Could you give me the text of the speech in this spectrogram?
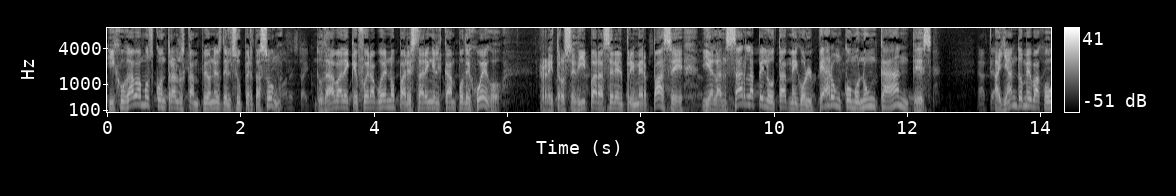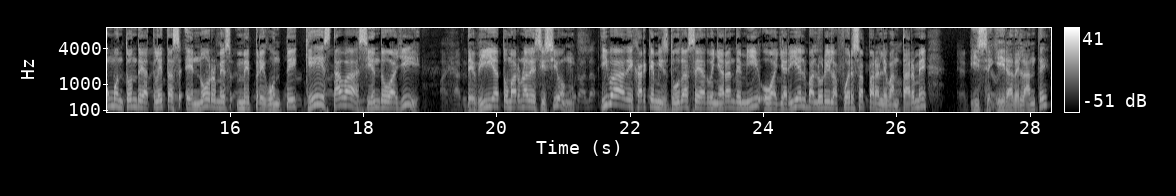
y jugábamos contra los campeones del Supertazón. Dudaba de que fuera bueno para estar en el campo de juego. Retrocedí para hacer el primer pase y al lanzar la pelota me golpearon como nunca antes. Hallándome bajo un montón de atletas enormes, me pregunté qué estaba haciendo allí. Debía tomar una decisión. ¿Iba a dejar que mis dudas se adueñaran de mí o hallaría el valor y la fuerza para levantarme y seguir adelante?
